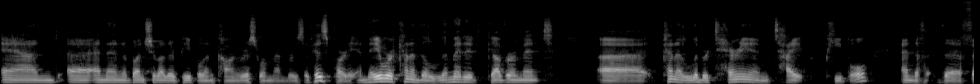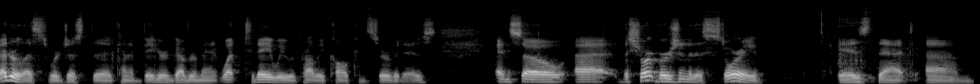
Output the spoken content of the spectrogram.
and uh, and then a bunch of other people in Congress were members of his party, and they were kind of the limited government, uh, kind of libertarian type people and the, the Federalists were just the kind of bigger government, what today we would probably call conservatives. And so uh, the short version of this story is that um,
